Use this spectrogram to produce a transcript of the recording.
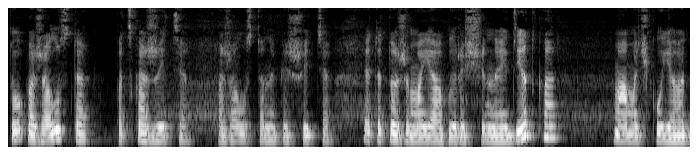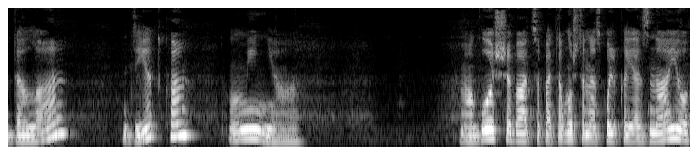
то, пожалуйста, подскажите. Пожалуйста, напишите. Это тоже моя выращенная детка. Мамочку я отдала. Детка у меня. Могу ошибаться, потому что, насколько я знаю,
